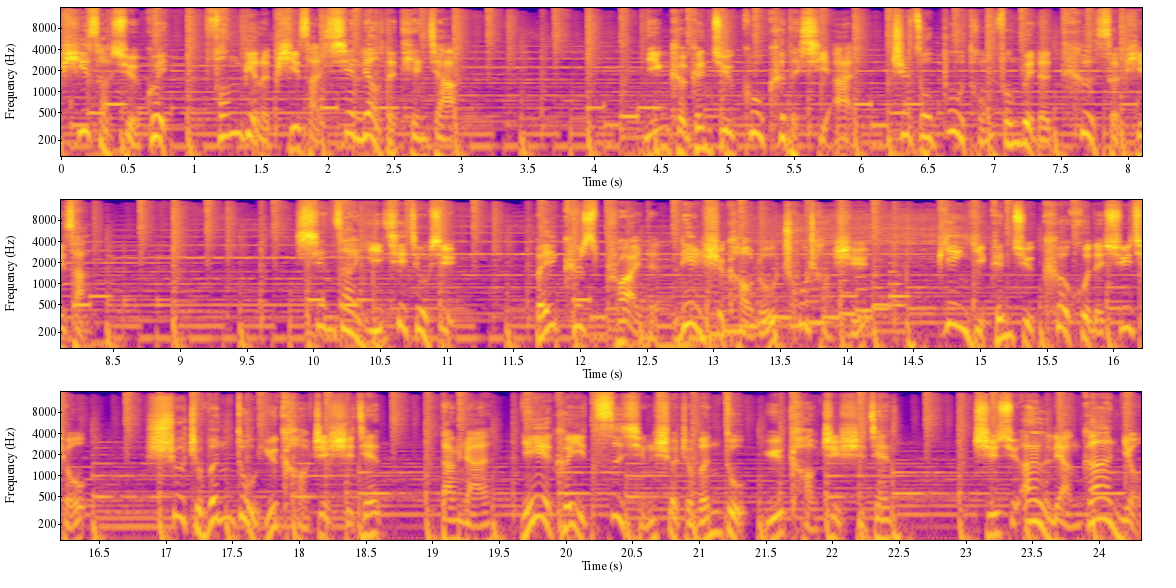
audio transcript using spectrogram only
披萨雪柜方便了披萨馅料的添加。您可根据顾客的喜爱制作不同风味的特色披萨。现在一切就绪，Baker's Pride 链式烤炉出厂时，便已根据客户的需求设置温度与烤制时间。当然，您也可以自行设置温度与烤制时间，只需按两个按钮。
